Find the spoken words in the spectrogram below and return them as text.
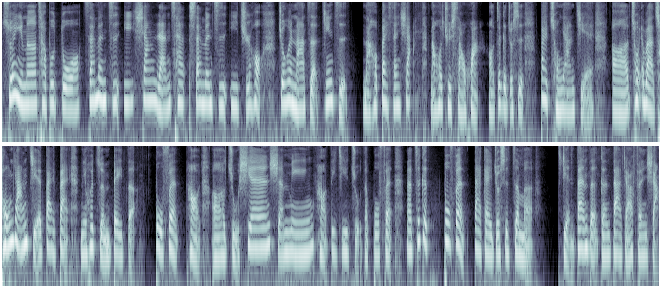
所以呢，差不多三分之一香燃餐三分之一之后，就会拿着金子，然后拜三下，然后去烧化。哦，这个就是拜重阳节，呃，重不重阳节拜拜，你会准备的。部分好，呃，祖先神明好，地基主的部分，那这个部分大概就是这么简单的跟大家分享。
